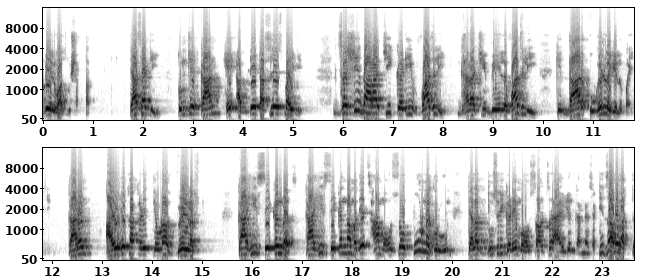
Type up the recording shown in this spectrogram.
बेल वाजवू शकतात. त्यासाठी तुमचे कान हे अपडेट असलेच पाहिजे. जशी दाराची कडी वाजली घराची बेल वाजली की दार उघडलं गेलं पाहिजे. कारण आयोजकाकडे तेवढा वेळ नसतो. काही सेकंदच काही सेकंदामध्येच हा महोत्सव पूर्ण करून त्याला दुसरीकडे महोत्सवाचं आयोजन करण्यासाठी जावं लागतं.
